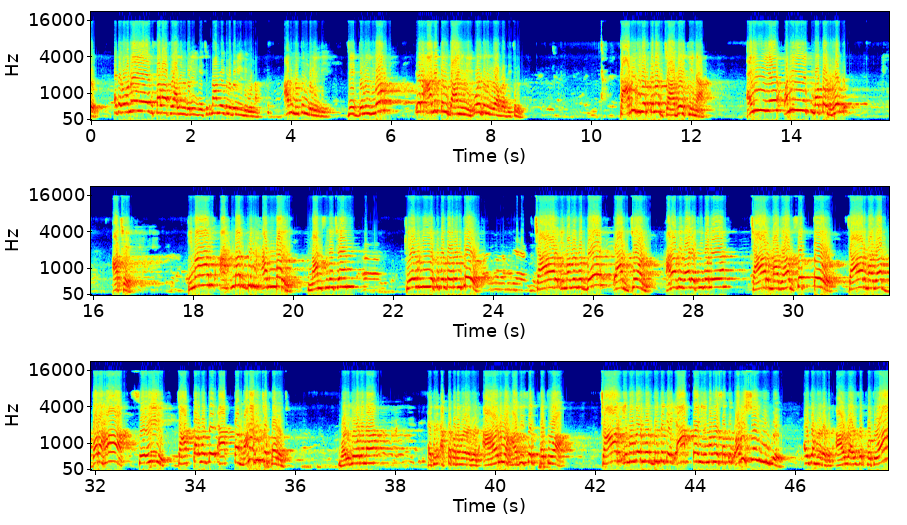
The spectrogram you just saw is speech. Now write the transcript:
এটা অনেক সালাফি আলেম দলিল দিয়েছে কিন্তু আমি এগুলো দলিল দিব না আমি নতুন দলিল দিই যে দলিলগুলো এর আগে কেউ দায়নি ওই দলিলগুলো আমরা দিই চলুন তাবিজ নোট কেন যাবে কিনা এই নিয়ে অনেক মতভেদ আছে ইমাম আহমদ বিন হাম্বল নাম শুনেছেন? কেউ নিয়ে একটু বলতে পারেন কেউ? চার ইমামের মধ্যে একজন। হানাফি ভাইরা কি বলে? চার মাঝাব সত্য, চার মাঝাব বরহা, সহি। চারটার মধ্যে একটা মানা হচ্ছে ফরজ। বলে কি বলে না? এখানে একটা কথা মনে রাখবেন। আহলুল হাদিসের ফতুয়া। চার ইমামের মধ্যে থেকে একটা ইমামের সাথে অবশ্যই মিলবে। এইটা মনে রাখবেন। আহলুল হাদিসের ফতোয়া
